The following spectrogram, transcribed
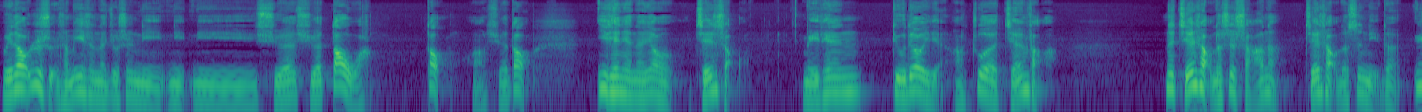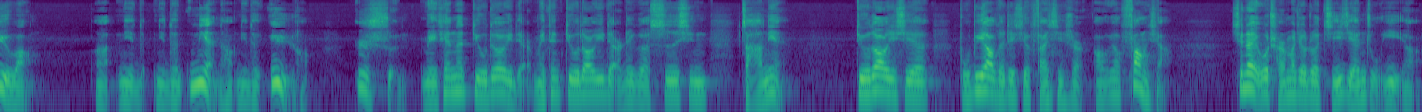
为道日损什么意思呢？就是你你你学学道啊，道啊，学道，一天天的要减少，每天丢掉一点啊，做减法。那减少的是啥呢？减少的是你的欲望，啊，你的你的念哈，你的欲哈，日损，每天呢丢掉一点，每天丢掉一点这个私心杂念，丢掉一些不必要的这些烦心事儿哦，要放下。现在有个词儿嘛，叫做极简主义啊，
